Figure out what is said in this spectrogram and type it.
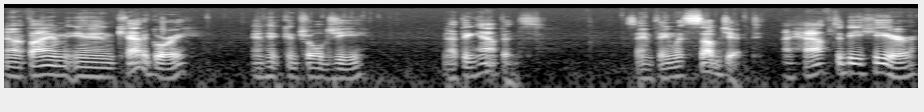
Now if I am in category and hit Control G, nothing happens. Same thing with subject. I have to be here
